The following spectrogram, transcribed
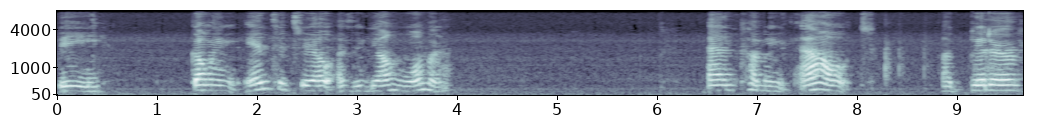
be going into jail as a young woman and coming out a bitter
